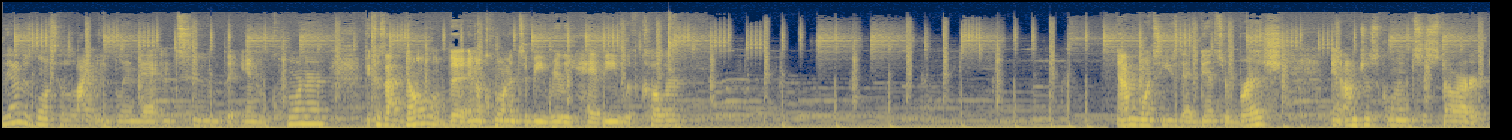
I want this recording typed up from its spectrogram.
And then I'm just going to lightly blend that into the inner corner because I don't want the inner corner to be really heavy with color. And I'm going to use that denser brush and I'm just going to start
